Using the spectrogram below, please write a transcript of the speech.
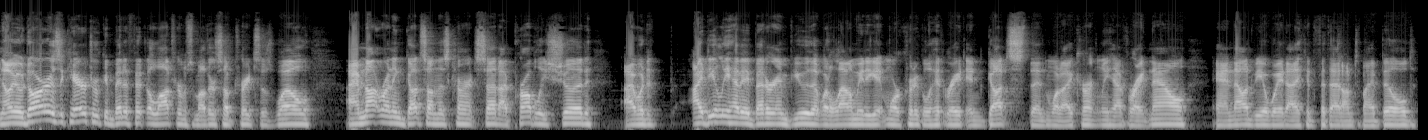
Now, Yodarha is a character who can benefit a lot from some other subtraits as well. I am not running Guts on this current set. I probably should. I would ideally have a better imbue that would allow me to get more critical hit rate in guts than what I currently have right now, and that would be a way that I could fit that onto my build.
